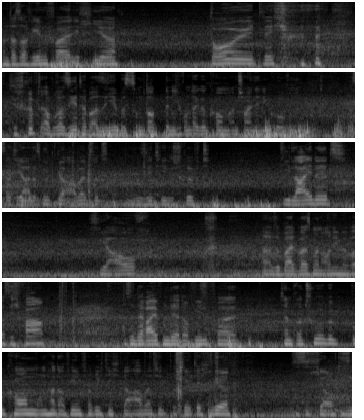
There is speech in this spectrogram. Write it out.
Und dass auf jeden Fall ich hier deutlich die Schrift abrasiert habe. Also hier bis zum Dot bin ich runtergekommen, anscheinend in die Kurven. Das hat hier alles mitgearbeitet. Also ihr seht hier die Schrift, die leidet. Hier auch. Also bald weiß man auch nicht mehr, was ich fahre. Also der Reifen, der hat auf jeden Fall Temperatur bekommen und hat auf jeden Fall richtig gearbeitet. Das seht ihr hier, dass sich hier auch diese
